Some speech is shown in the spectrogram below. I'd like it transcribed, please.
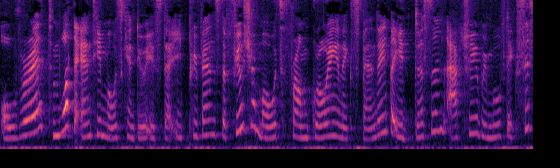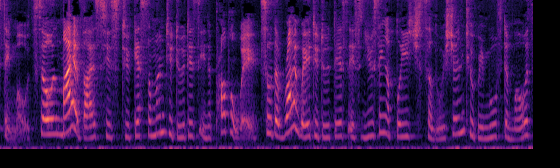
over it. And what the anti-molds can do is that it prevents the future molds from growing and expanding, but it doesn't actually remove the existing molds. So my advice is to get someone to do this in a proper way. So the right way to do this is using a bleach solution to remove the molds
